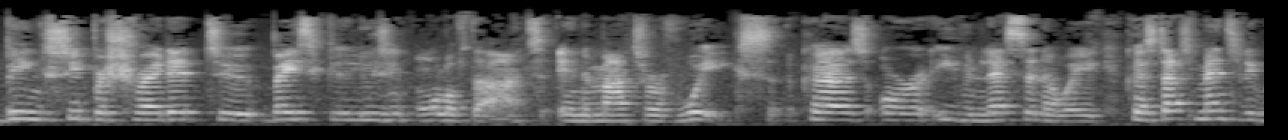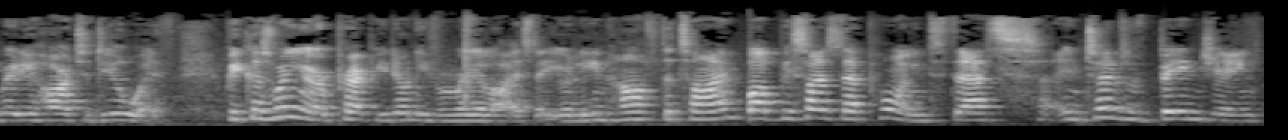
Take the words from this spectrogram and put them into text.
being super shredded to basically losing all of that in a matter of weeks because or even less than a week because that's mentally really hard to deal with because when you're a prep you don't even realize that you're lean half the time but besides that point that in terms of binging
